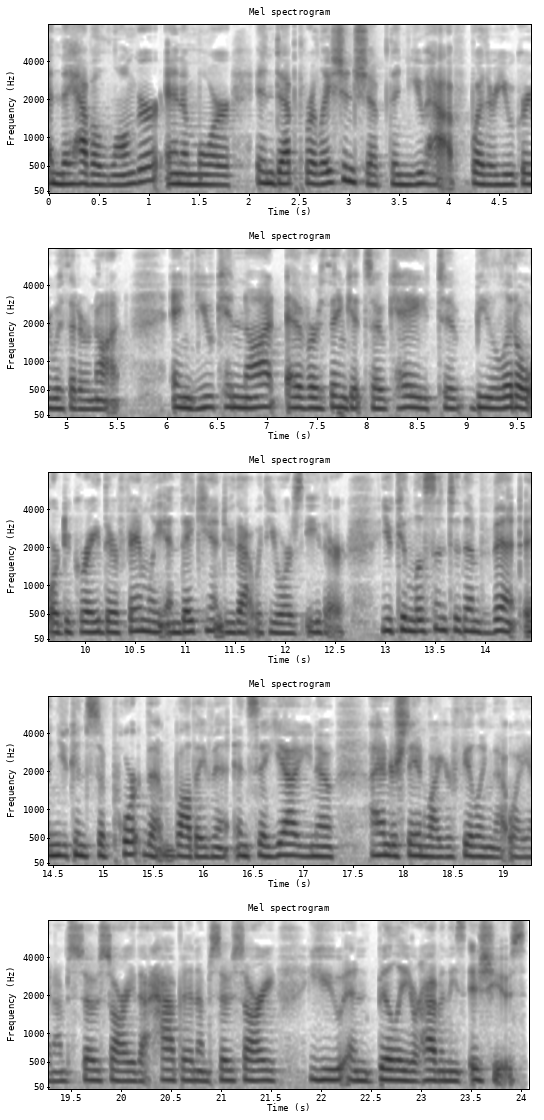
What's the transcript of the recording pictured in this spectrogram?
and they have a longer and a more in depth relationship than you have, whether you agree with it or not. And you cannot ever think it's okay to belittle or degrade their family, and they can't do that with yours either. You can listen to them vent and you can support them while they vent and say, Yeah, you know, I understand why you're feeling that way, and I'm so sorry that happened. I'm so sorry you and Billy are having these issues.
